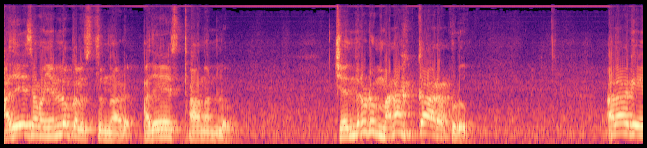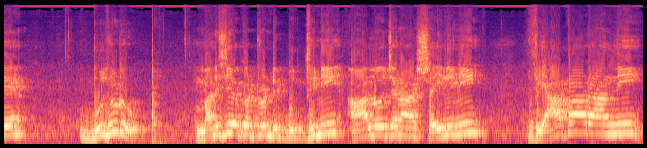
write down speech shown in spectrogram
అదే సమయంలో కలుస్తున్నాడు అదే స్థానంలో. చంద్రుడు మనఃకారకుడు. అలాగే బుధుడు మనిషి యొక్కటువంటి బుద్ధిని ఆలోచన శైలిని వ్యాపారాన్ని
